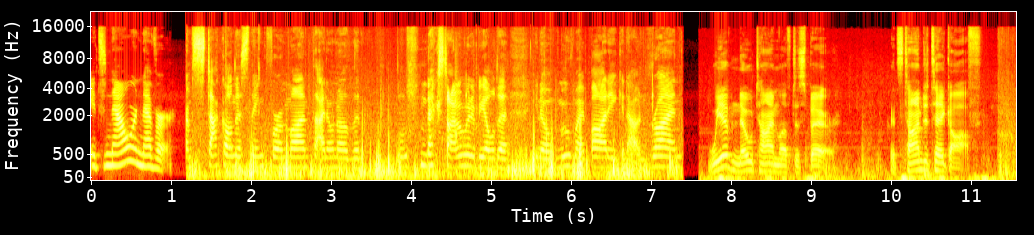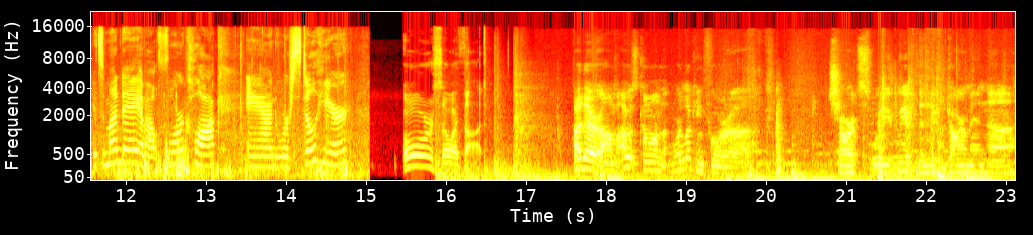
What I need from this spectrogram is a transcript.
It's now or never. I'm stuck on this thing for a month. I don't know the next time I'm going to be able to, you know, move my body, get out and run. We have no time left to spare. It's time to take off. It's Monday, about 4 o'clock, and we're still here. Or so I thought. Hi there. Um, I was calling. We're looking for uh, charts. We we have the new Garmin uh,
